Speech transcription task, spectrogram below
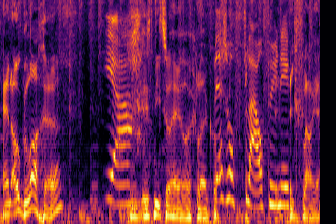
En ook lachen? Ja, Is niet zo heel erg leuk. hoor. best wel flauw vind ik. Beetje flauw, ja.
